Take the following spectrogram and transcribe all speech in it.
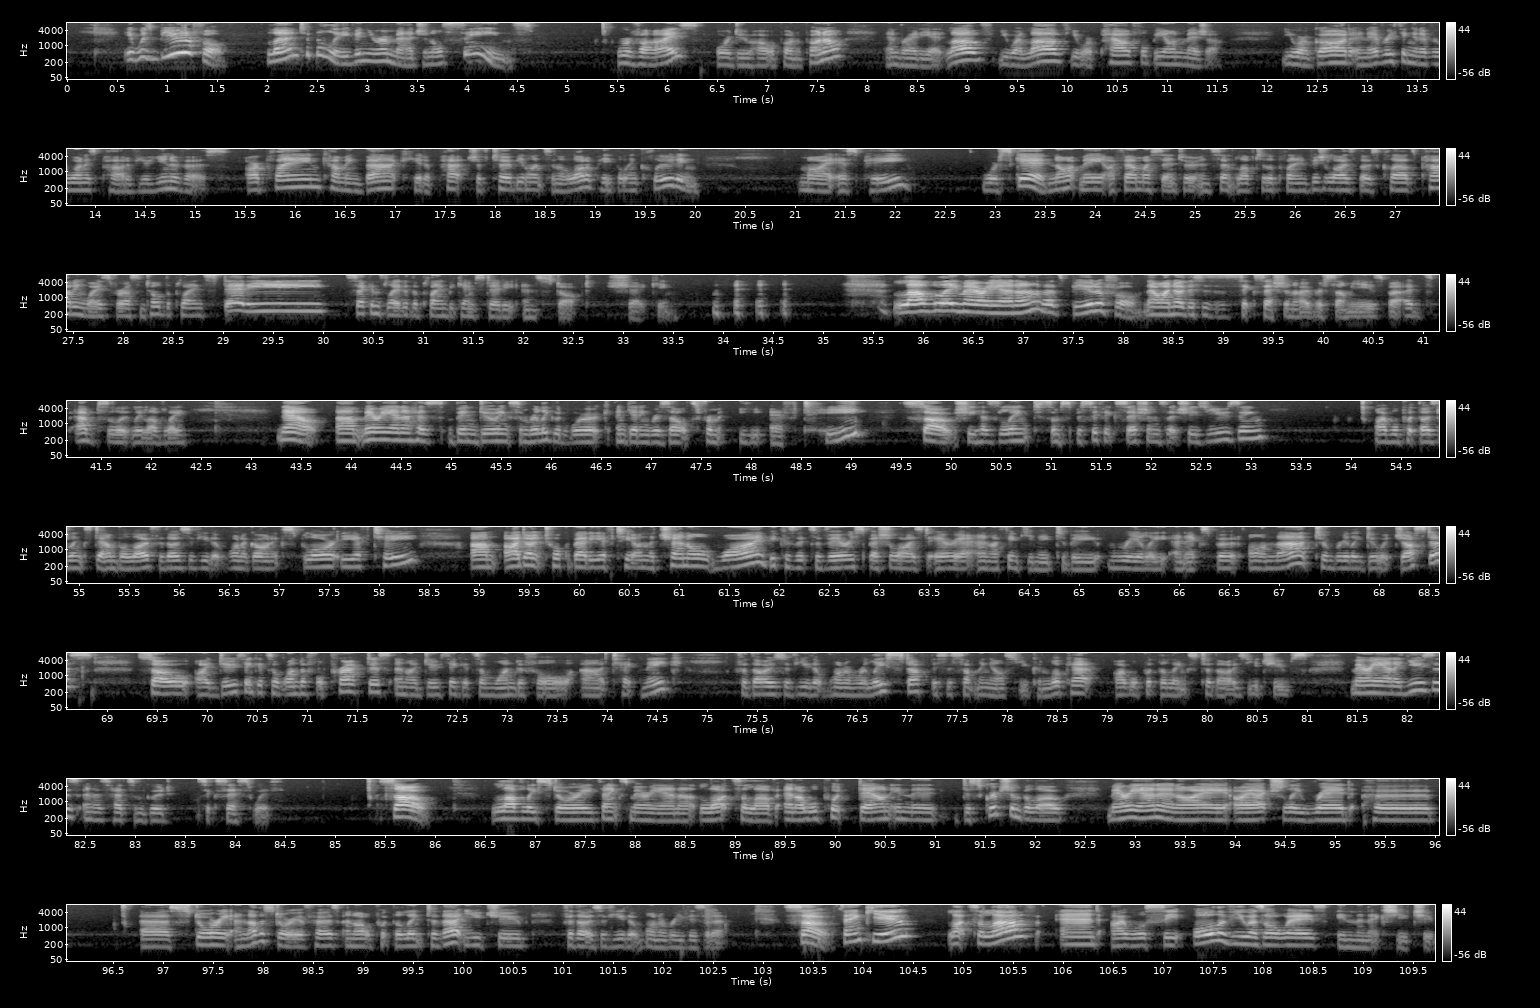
It was beautiful. Learn to believe in your imaginal scenes. Revise or do Ho'oponopono and radiate love. You are love. You are powerful beyond measure. You are God, and everything and everyone is part of your universe. Our plane coming back hit a patch of turbulence, and a lot of people, including my SP, were scared, not me. I found my center and sent love to the plane, visualized those clouds parting ways for us, and told the plane, steady. Seconds later, the plane became steady and stopped shaking. Lovely, Mariana. That's beautiful. Now, I know this is a succession over some years, but it's absolutely lovely. Now, um, Mariana has been doing some really good work and getting results from EFT. So she has linked some specific sessions that she's using. I will put those links down below for those of you that want to go and explore EFT. Um, I don't talk about EFT on the channel. Why? Because it's a very specialized area and I think you need to be really an expert on that to really do it justice. So I do think it's a wonderful practice and I do think it's a wonderful uh, technique. For those of you that want to release stuff, this is something else you can look at. I will put the links to those YouTubes Mariana uses and has had some good success with. So, lovely story. Thanks, Mariana. Lots of love. And I will put down in the description below, Mariana and I, I actually read her uh, story, another story of hers, and I'll put the link to that YouTube for those of you that want to revisit it. So, thank you. Lots of love, and I will see all of you as always in the next YouTube.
